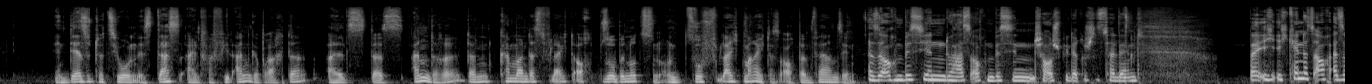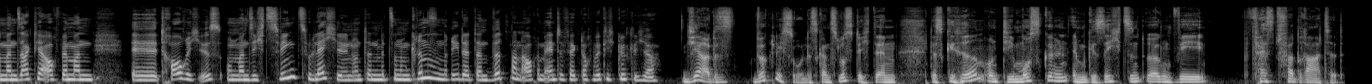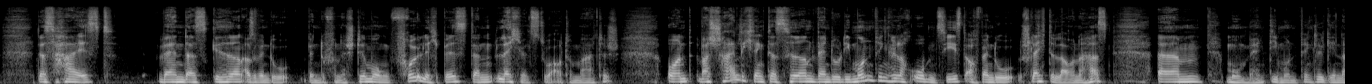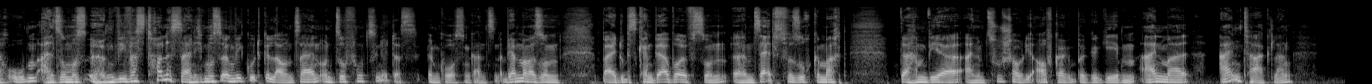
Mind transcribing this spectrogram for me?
in der Situation ist das einfach viel angebrachter als das andere, dann kann man das vielleicht auch so benutzen. Und so vielleicht mache ich das auch beim Fernsehen. Also auch ein bisschen, du hast auch ein bisschen schauspielerisches Talent. Weil ich, ich kenne das auch, also man sagt ja auch, wenn man äh, traurig ist und man sich zwingt zu lächeln und dann mit so einem Grinsen redet, dann wird man auch im Endeffekt auch wirklich glücklicher. Ja, das ist wirklich so. Das ist ganz lustig, denn das Gehirn und die Muskeln im Gesicht sind irgendwie fest verdrahtet. Das heißt, wenn das Gehirn, also wenn du, wenn du von der Stimmung fröhlich bist, dann lächelst du automatisch. Und wahrscheinlich denkt das Hirn, wenn du die Mundwinkel nach oben ziehst, auch wenn du schlechte Laune hast, ähm, Moment, die Mundwinkel gehen nach oben, also muss irgendwie was Tolles sein. Ich muss irgendwie gut gelaunt sein. Und so funktioniert das im Großen und Ganzen. Wir haben mal so ein, bei Du bist kein Werwolf, so einen ähm, Selbstversuch gemacht. Da haben wir einem Zuschauer die Aufgabe gegeben, einmal einen Tag lang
